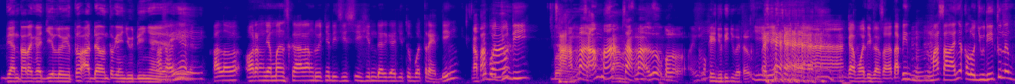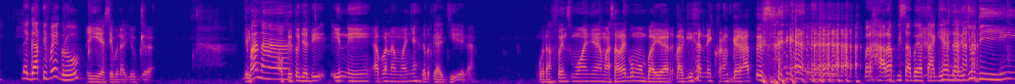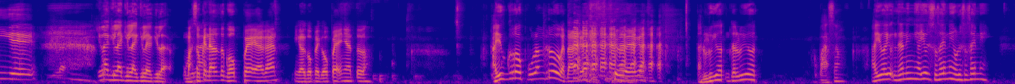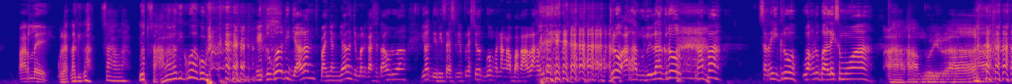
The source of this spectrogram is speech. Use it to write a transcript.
di antara gaji lu itu ada untuk yang judinya ya. Makanya Iya. kalau orang zaman sekarang duitnya disisihin dari gaji itu buat trading, Nggak itu buat apa-apa. judi. Sama. Sama. Sama, lu kalau ini mau kayak judi juga tau. Iya. Gak mau dibilang salah, tapi masalahnya kalau judi itu ne- negatif aja, Bro. Iya sih benar juga. Gimana? Waktu itu jadi ini apa namanya dapat gaji ya kan. Gue transferin semuanya. Masalahnya gue mau bayar tagihan nih kurang 300 kan. Berharap bisa bayar tagihan dari judi. iya. Gila gila gila gila gila. Masukin data tuh gope ya kan. Tinggal gope-gopenya tuh. Ayo bro pulang bro kata gitu ya kan. Ntar dulu yut, ntar dulu yut. Gue pasang. Ayo ayo, ntar ini ayo selesai nih, udah selesai nih. Parley. Gue liat lagi, ah salah. Yut salah lagi gue bilang. Itu gua di jalan sepanjang jalan cuman kasih tahu doang. Yot di refresh refresh yot gua menang apa kalah udah gitu. Bro, alhamdulillah, Bro. Kenapa? Seri, Bro. Uang lu balik semua. Alhamdulillah.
